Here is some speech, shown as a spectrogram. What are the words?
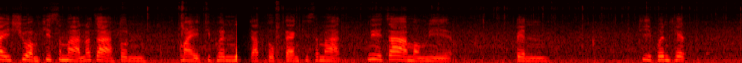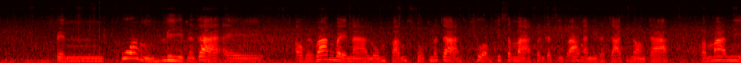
ล์ช่วงคริสต์มาสเนาะจ้าต้นไม้ที่เพิ่นจัดตกแต่งคริสต์มาสนี่จ้ามองนี่เป็นที่เพิ่นเฮ็ด เป็นพ่วงลีดนะจ้าไอเอาไปว่างใบหนาหลมฝังซุปนะจ้าช่วงคริสต์มาสเพิ่นกสิว่างอันนี้ละจ้าพี่น้องจ้าประมาณนี้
